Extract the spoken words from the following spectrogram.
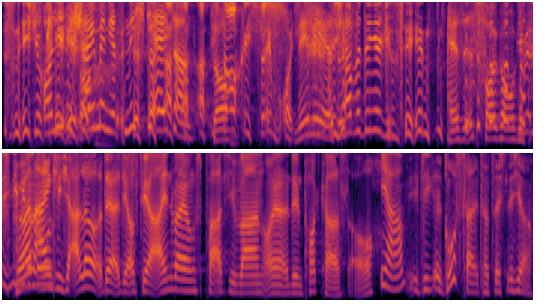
Ist nicht okay. Olli, wir schämen jetzt nicht die Eltern. ich doch, ich schäme euch. Nee, nee, es ich ist- habe Dinge gesehen. Es ist vollkommen okay. Hören eigentlich alle, der, die auf der Einweihungsparty waren, euer, den Podcast auch? Ja. Die äh, Großteil tatsächlich, ja.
